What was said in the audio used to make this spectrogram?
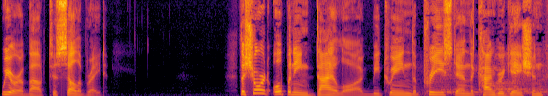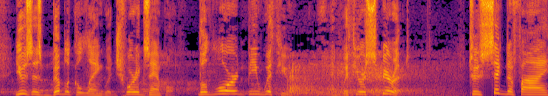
we are about to celebrate. The short opening dialogue between the priest and the congregation uses biblical language. For example, the Lord be with you and with your spirit, to signify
